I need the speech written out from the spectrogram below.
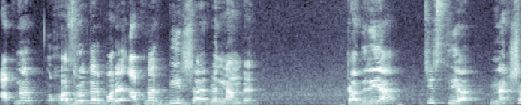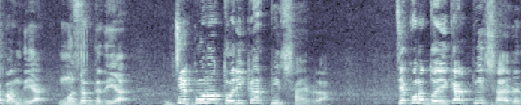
আপনার হজরতের পরে আপনার পীর সাহেবের নাম দেন। কাদরিয়া, চিস্তিয়া, নকশবন্দিয়া মুজদ্দিয়া যে কোনো তরিকার পীর সাহেবরা, যে কোনো তরিকার পীর সাহেবের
